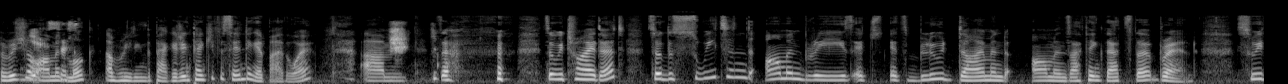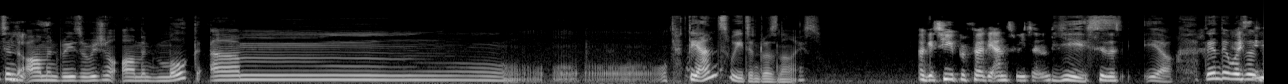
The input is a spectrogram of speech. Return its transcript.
original yes, almond milk. I'm reading the packaging. Thank you for sending it, by the way. Um, so. so we tried it. So the sweetened almond breeze, it's it's blue diamond almonds. I think that's the brand. Sweetened yes. almond breeze, original almond milk. Um, the unsweetened was nice. Okay, so you prefer the unsweetened? Yes. The, yeah. Then there was a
